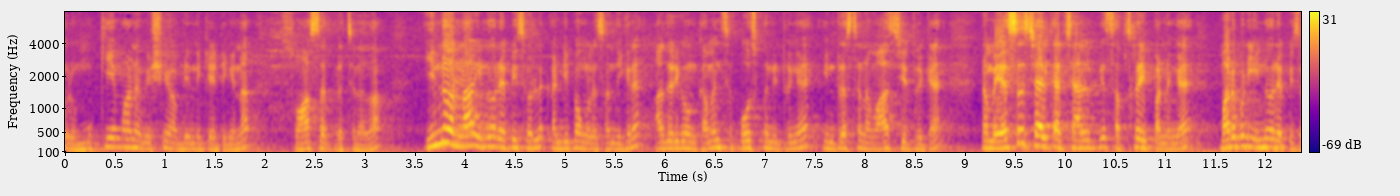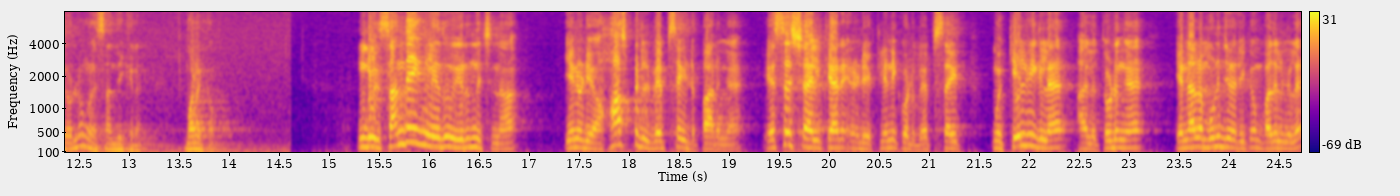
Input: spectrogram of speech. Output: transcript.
ஒரு முக்கியமான விஷயம் அப்படின்னு கேட்டிங்கன்னா சுவாச பிரச்சனை தான். இன்னொரு நாள் இன்னொரு எபிசோடில் கண்டிப்பாக உங்களை சந்திக்கிறேன். அது வரைக்கும் உங்கள் கமெண்ட்ஸை போஸ்ட் பண்ணிட்டுருங்க இன்ட்ரெஸ்ட்டை நான் வாசிச்சுட்டு இருக்கேன். நம்ம எஸ்எஸ் சைல்ட் கேர் சேனலுக்கு சப்ஸ்கிரைப் பண்ணுங்கள் மறுபடியும் இன்னொரு எபிசோடில் உங்களை சந்திக்கிறேன். வணக்கம். உங்களுக்கு சந்தேகங்கள் எதுவும் இருந்துச்சுன்னா என்னுடைய ஹாஸ்பிட்டல் வெப்சைட்டை பாருங்கள் எஸ்எஸ் சைல்ட் கேர் என்னுடைய கிளினிக்கோட வெப்சைட் உங்கள் கேள்விகளை அதில் தொடுங்க. என்னால் முடிஞ்ச வரைக்கும் பதில்களை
